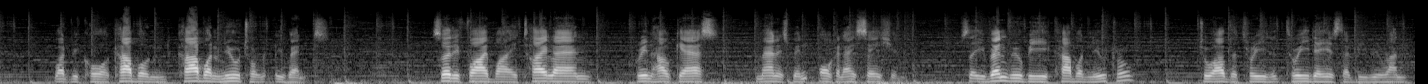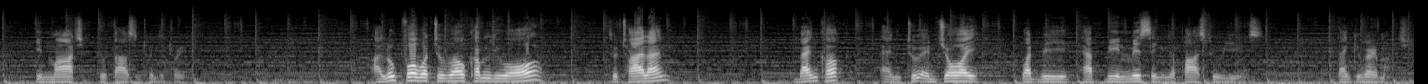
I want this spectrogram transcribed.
what we call a carbon, carbon neutral event, certified by Thailand Greenhouse Gas Management Organization. So the event will be carbon neutral throughout the three, three days that we will run in March 2023. I look forward to welcome you all to Thailand, Bangkok, and to enjoy what we have been missing in the past few years. Thank you very much.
